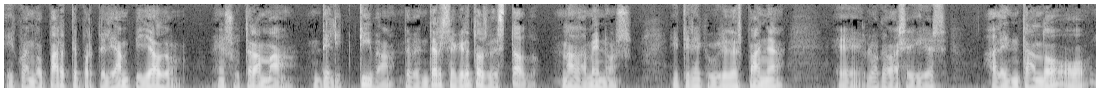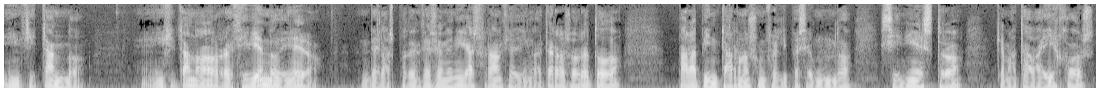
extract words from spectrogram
y cuando parte porque le han pillado en su trama delictiva de vender secretos de Estado, nada menos, y tiene que huir de España, eh, lo que va a seguir es alentando o incitando, eh, incitando, no, recibiendo dinero de las potencias enemigas, Francia y Inglaterra sobre todo, para pintarnos un Felipe II siniestro que mataba hijos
